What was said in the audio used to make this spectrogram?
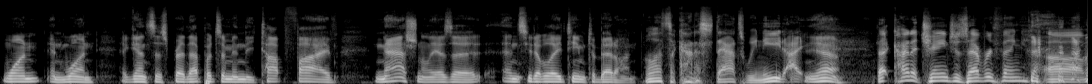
one, and one against the spread. That puts them in the top five nationally as a NCAA team to bet on. well, that's the kind of stats we need. I Yeah. That kind of changes everything. Um,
